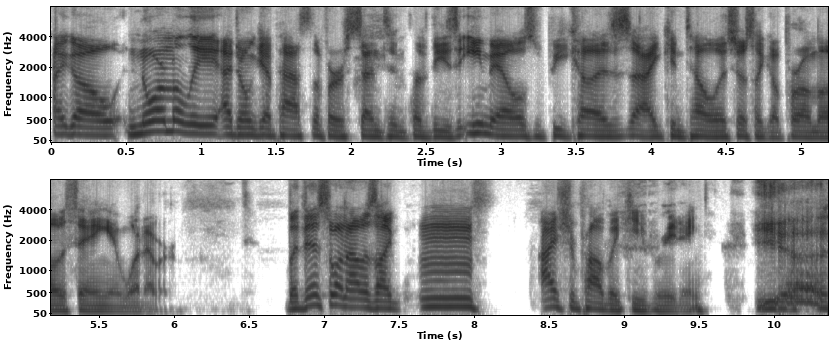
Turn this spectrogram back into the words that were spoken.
I go, normally I don't get past the first sentence of these emails because I can tell it's just like a promo thing and whatever. But this one I was like, mm, I should probably keep reading. yeah,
